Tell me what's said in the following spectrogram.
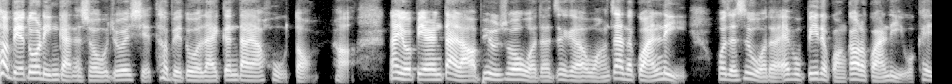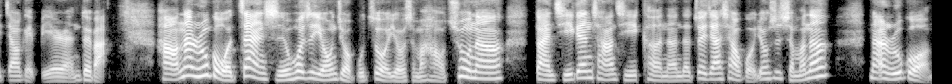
特别多灵感的时候，我就会写特别多来跟大家互动。好，那由别人代劳，譬如说我的这个网站的管理，或者是我的 FB 的广告的管理，我可以交给别人，对吧？好，那如果我暂时或是永久不做，有什么好处呢？短期跟长期可能的最佳效果又是什么呢？那如果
